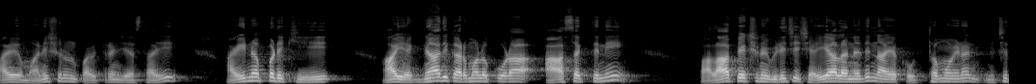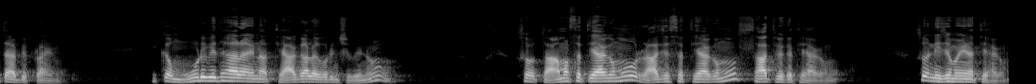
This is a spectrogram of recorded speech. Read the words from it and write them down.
అవి మనుషులను పవిత్రం చేస్తాయి. అయినప్పటికీ ఆ యజ్ఞాది కర్మలు కూడా ఆసక్తిని ఫలాపేక్షను విడిచి చేయాలనేది నా యొక్క ఉత్తమమైన నిశ్చిత అభిప్రాయం. ఇక మూడు విధాలైన త్యాగాల గురించి విను. సో తామస త్యాగము రాజస త్యాగము సాత్విక త్యాగము. సో నిజమైన త్యాగం.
